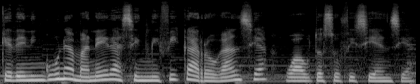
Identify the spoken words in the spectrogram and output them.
que de ninguna manera significa arrogancia o autosuficiencia.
